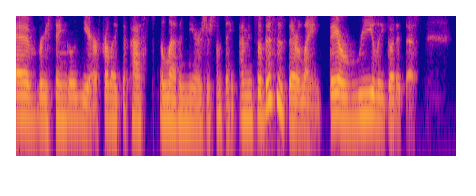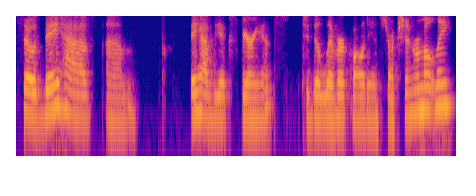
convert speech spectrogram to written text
every single year for like the past 11 years or something. I mean, so this is their lane. They are really good at this. So they have um, they have the experience to deliver quality instruction remotely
